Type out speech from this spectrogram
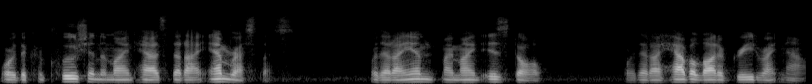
or the conclusion the mind has that I am restless, or that I am, my mind is dull, or that I have a lot of greed right now.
